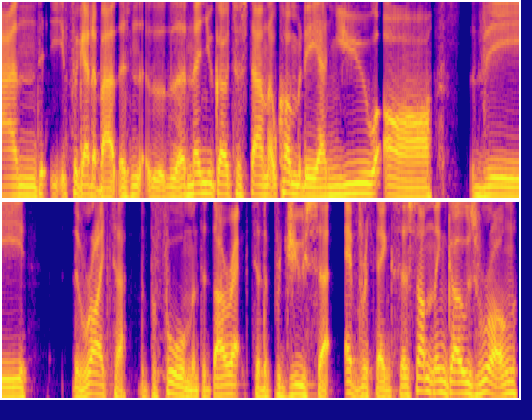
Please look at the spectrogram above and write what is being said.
and you forget about this, and then you go to stand up comedy, and you are the the writer, the performer, the director, the producer, everything. So if something goes wrong.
